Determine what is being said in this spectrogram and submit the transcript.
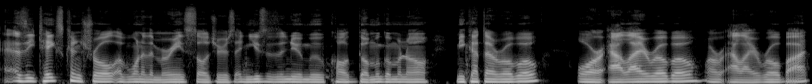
as he takes control of one of the Marine soldiers and uses a new move called Gomu no Mikata Robo, or Ally Robo, or Ally Robot.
